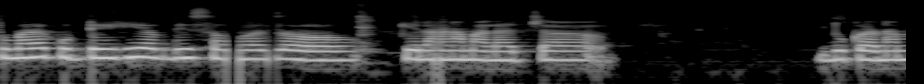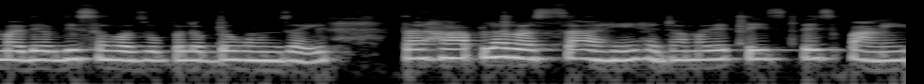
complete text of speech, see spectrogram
तुम्हाला कुठेही अगदी सहज किराणा मालाच्या दुकानामध्ये अगदी सहज उपलब्ध होऊन जाईल. तर हा आपला रस्सा आहे. ह्याच्यामध्ये तेच तेच पाणी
